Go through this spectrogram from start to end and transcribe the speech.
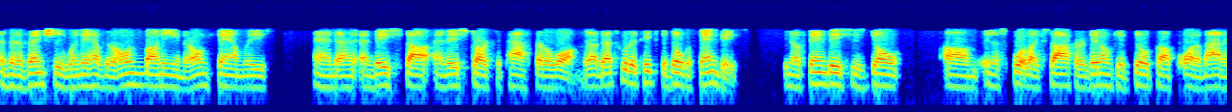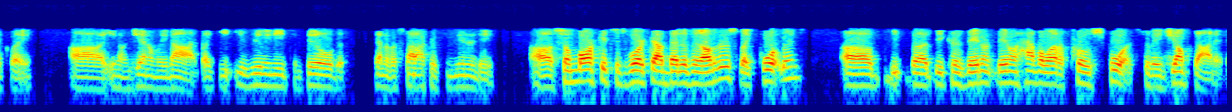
and then eventually when they have their own money and their own families, and and, they start and they start to pass that along. That's what it takes to build a fan base. You know, fan bases don't um, in a sport like soccer, they don't get built up automatically. Uh, you know, generally not. Like you, you really need to build kind of a soccer community. Uh, some markets it's worked out better than others, like Portland, uh, but because they don't they don't have a lot of pro sports, so they jumped on it.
